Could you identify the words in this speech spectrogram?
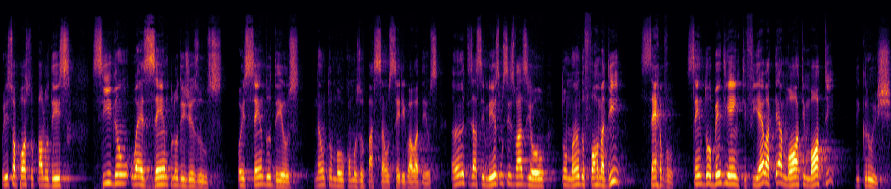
Por isso o apóstolo Paulo diz: sigam o exemplo de Jesus, pois sendo Deus, não tomou como usurpação o ser igual a Deus. Antes a si mesmo se esvaziou, tomando forma de servo, sendo obediente, fiel até a morte, morte de cruz.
